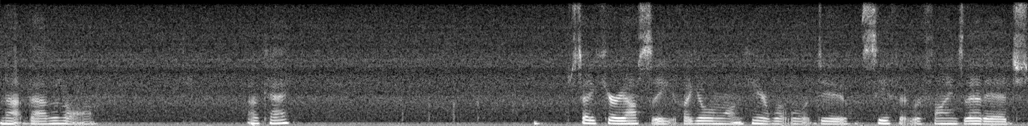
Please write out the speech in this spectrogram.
Not bad at all. Okay. Just out of curiosity, if I go along here, what will it do? See if it refines that edge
